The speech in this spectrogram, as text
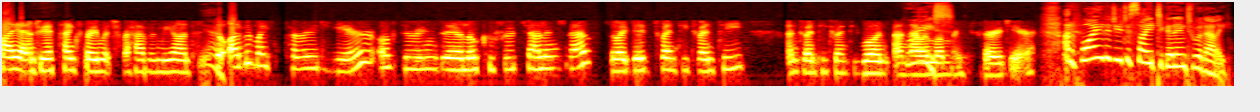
Hi, Andrea. Thanks very much for having me on. Yeah. So I'm in my third year of doing the local food challenge now. So I did 2020 and 2021, and right. now I'm on my third year. And why did you decide to get into it, Ali?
